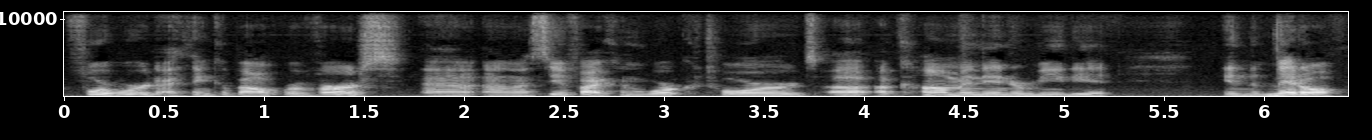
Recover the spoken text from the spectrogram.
forward, I think about reverse, and, and I see if I can work towards a, a common intermediate in the middle.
